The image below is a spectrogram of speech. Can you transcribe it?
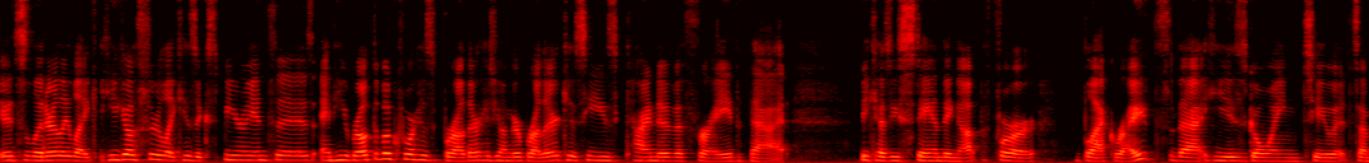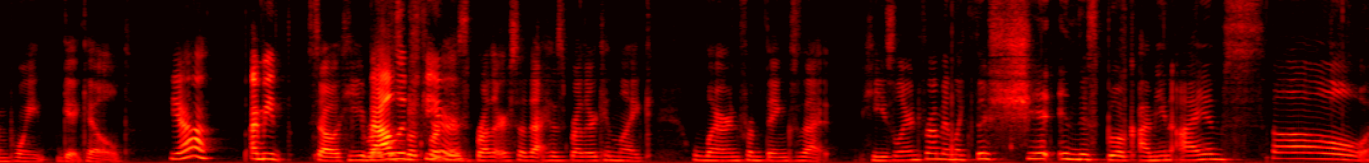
It's literally like he goes through like his experiences and he wrote the book for his brother, his younger brother, because he's kind of afraid that because he's standing up for black rights that he's going to at some point get killed. Yeah. I mean, So he wrote this book fear. for his brother so that his brother can like learn from things that he's learned from and like the shit in this book. I mean, I am so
